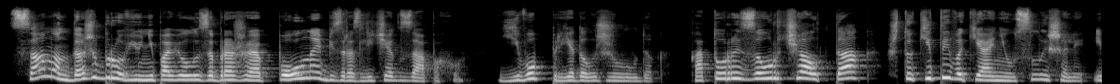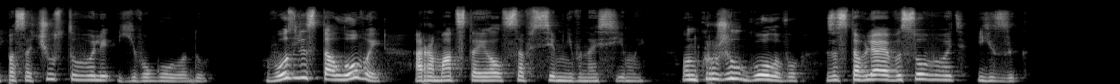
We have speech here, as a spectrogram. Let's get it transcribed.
Сам он даже бровью не повел, изображая полное безразличие к запаху. Его предал желудок, который заурчал так, что киты в океане услышали и посочувствовали его голоду. Возле столовой аромат стоял совсем невыносимый. Он кружил голову, заставляя высовывать язык.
